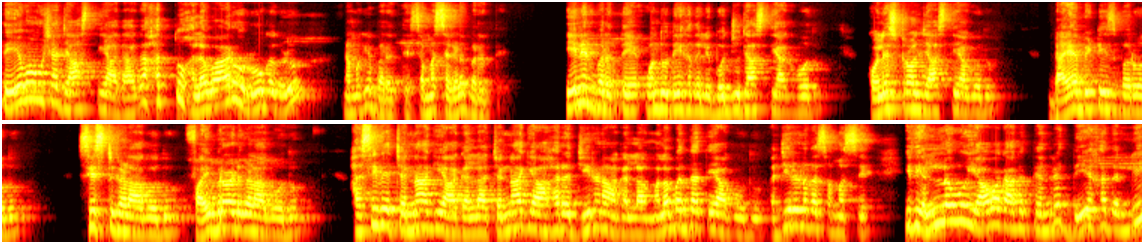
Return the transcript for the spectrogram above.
ತೇವಾಂಶ ಜಾಸ್ತಿ ಆದಾಗ ಹತ್ತು ಹಲವಾರು ರೋಗಗಳು ನಮಗೆ ಬರುತ್ತೆ, ಸಮಸ್ಯೆಗಳು ಬರುತ್ತೆ. ಏನೇನು ಬರುತ್ತೆ? ಒಂದು ದೇಹದಲ್ಲಿ ಬೊಜ್ಜು ಜಾಸ್ತಿ ಆಗ್ಬೋದು ಕೊಲೆಸ್ಟ್ರಾಲ್ ಜಾಸ್ತಿ ಆಗೋದು ಡಯಾಬಿಟೀಸ್ ಬರೋದು ಸಿಸ್ಟ್ಗಳಾಗೋದು ಫೈಬ್ರಾಯ್ಡ್ಗಳಾಗೋದು ಹಸಿವೆ ಚೆನ್ನಾಗಿ ಆಗಲ್ಲ, ಚೆನ್ನಾಗಿ ಆಹಾರ ಜೀರ್ಣ ಆಗಲ್ಲ, ಮಲಬದ್ಧತೆ ಆಗುವುದು, ಅಜೀರ್ಣದ ಸಮಸ್ಯೆ ಇದೆಲ್ಲವೂ ಯಾವಾಗ ಆಗುತ್ತೆ ಅಂದ್ರೆ ದೇಹದಲ್ಲಿ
